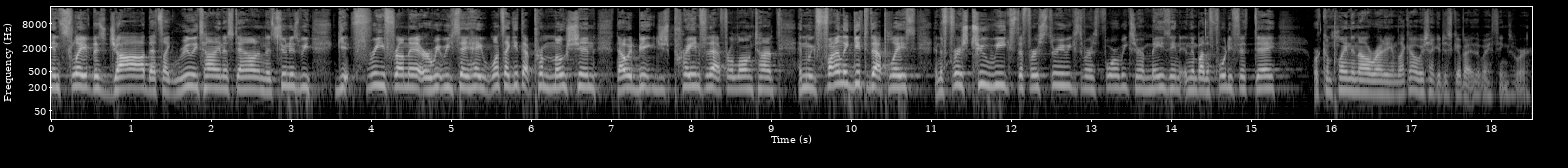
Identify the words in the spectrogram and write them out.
enslaved, this job that's like really tying us down. And as soon as we get free from it, or we, we say, hey, once I get that promotion, that would be just praying for that for a long time. And we finally get to that place, and the first two weeks, the first three weeks, the first four weeks are amazing. And then by the 45th day, we're complaining already. I'm like, I wish I could just go back to the way things were.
